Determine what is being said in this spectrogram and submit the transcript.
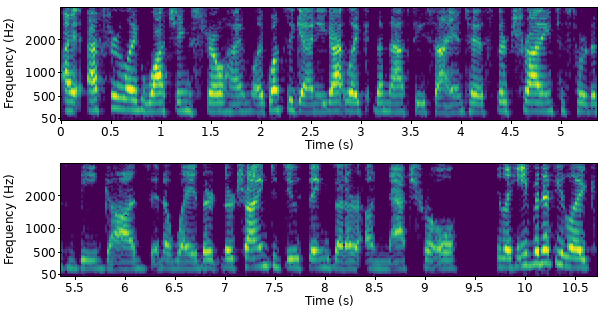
I after like watching Stroheim, like once again, you got like the Nazi scientists. They're trying to sort of be gods in a way. They're they're trying to do things that are unnatural. Like even if you like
